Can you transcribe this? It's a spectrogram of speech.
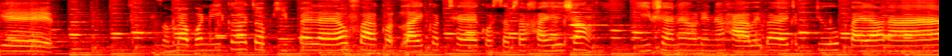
เย้สำหรับวันนี้ก็จบคลิปไปแล้ว ฝากกดไลค์ กดแชร์ กด subscribe ให้ช่อง Eve Channel เลยนะคะ บ๊ายบายจุ๊บๆไปแล้วนะ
